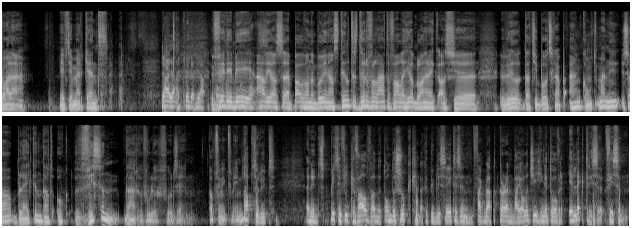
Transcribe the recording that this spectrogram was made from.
Voilà. Heeft je hem? Ja, ja, ik ken hem, ja. VDB, alias eh, Paul van den Boeien, aan stiltes durven laten vallen. Heel belangrijk als je wil dat je boodschap aankomt. Maar nu zou blijken dat ook vissen daar gevoelig voor zijn. Dat vind ik vreemd. Absoluut. En in het specifiek geval van het onderzoek dat gepubliceerd is in het vakblad Current Biology ging het over elektrische vissen.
